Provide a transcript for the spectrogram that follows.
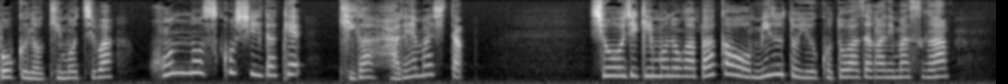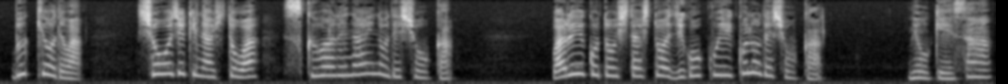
僕の気持ちはほんの少しだけ気が晴れました。正直者が馬鹿を見るということわざがありますが、仏教では正直な人は救われないのでしょうか悪いことをした人は地獄へ行くのでしょうか？妙慶さん、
